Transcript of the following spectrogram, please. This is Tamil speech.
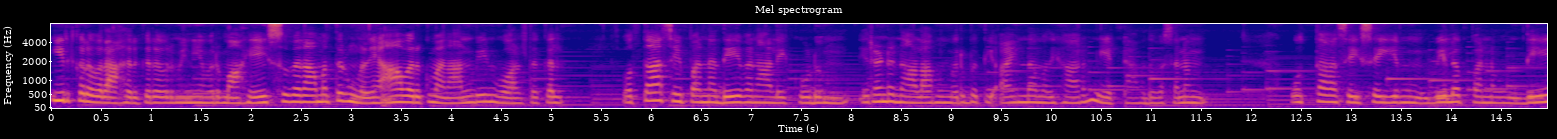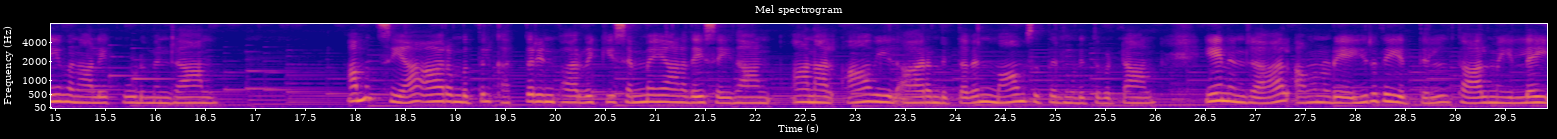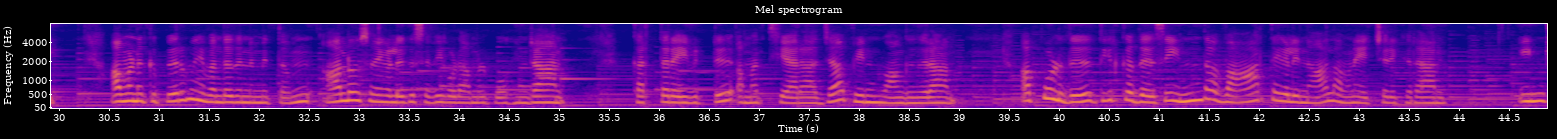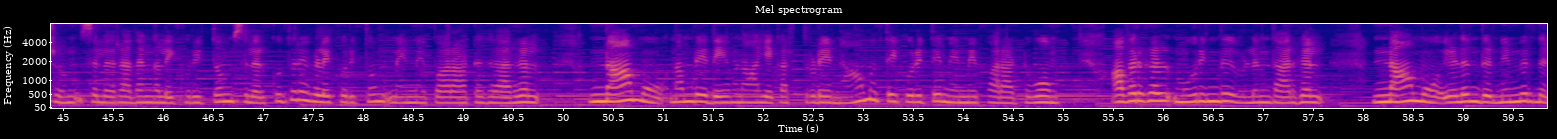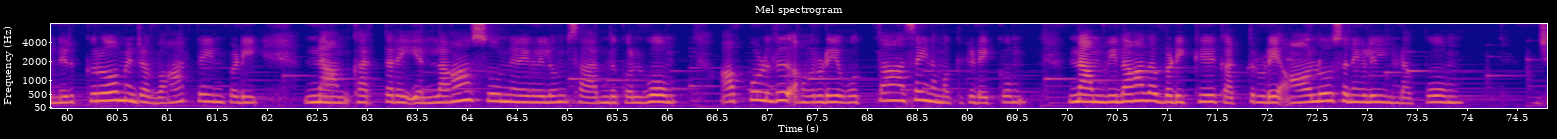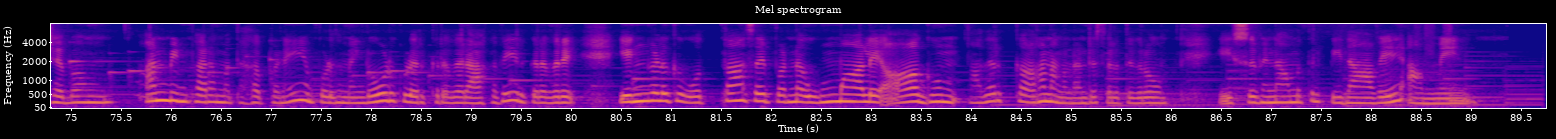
இருக்கிறவராக இருக்கிறவர் இனியவருமாக இயேசுவராமத்தில் உங்கள் யாவருக்கும் என் அன்பின் வாழ்த்துக்கள். ஒத்தாசை பண்ண தேவனாலே கூடும். இரண்டு நாளாகும் இருபத்தி ஐந்தாம் அதிகாரம் எட்டாவது வசனம். ஒத்தாசை செய்யவும் வில பண்ணவும் தேவனாலே கூடும் என்றான். அமத்சியா ஆரம்பத்தில் கர்த்தரின் பார்வைக்கு செம்மையானதை செய்தான். ஆனால் ஆவியில் ஆரம்பித்தவன் மாம்சத்தில் முடித்து விட்டான். ஏனென்றால் அவனுடைய இருதயத்தில் தாழ்மை இல்லை. அவனுக்கு பெருமை வந்தது நிமித்தம் ஆலோசனைகளுக்கு செவி கொடாமல் போகின்றான். கர்த்தரை விட்டு அமர்த்தியா ராஜா பின் வாங்குகிறான். அப்பொழுது தீர்க்கதரிசி இந்த வார்த்தைகளினால் அவனை எச்சரிக்கிறான். இன்றும் சிலர் ரதங்களை குறித்தும் சிலர் குதிரைகளை குறித்தும் மேன்மை பாராட்டுகிறார்கள். நாமோ நம்முடைய தேவனாய கர்த்தருடைய நாமத்தை குறித்தே மேன்மை பாராட்டுவோம். அவர்கள் முறிந்து விழுந்தார்கள். நாமோ எழுந்து நிமிர்ந்து நிற்கிறோம் என்ற வார்த்தையின்படி நாம் கர்த்தரை எல்லா சூழ்நிலைகளிலும் சார்ந்து கொள்வோம். அப்பொழுது அவருடைய ஒத்தாசை நமக்கு கிடைக்கும். நாம் விழாதபடிக்கு கர்த்தருடைய ஆலோசனைகளில் நடப்போம். ஜெபம் அன்பின் பரம தகப்பனே எப்பொழுதும் எங்களோடு கூட இருக்கிறவராகவே இருக்கிறவரே. எங்களுக்கு ஒத்தாசை பண்ண உம்மாலே ஆகும். அதற்காக நாங்கள் நன்றி செலுத்துகிறோம். இயேசுவின் நாமத்தில் பிதாவே ஆமேன்.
